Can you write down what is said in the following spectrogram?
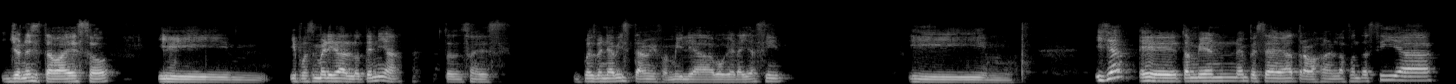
yo necesitaba eso y, y pues Mérida lo tenía. Entonces, pues venía a visitar a mi familia boguera y así. Y, y ya, eh, también empecé a trabajar en la fantasía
